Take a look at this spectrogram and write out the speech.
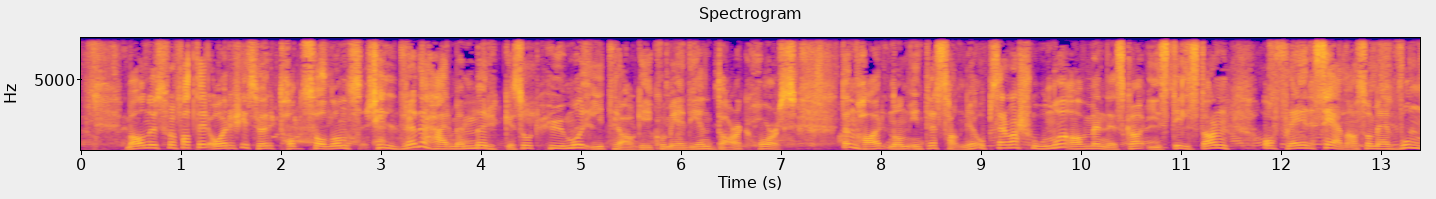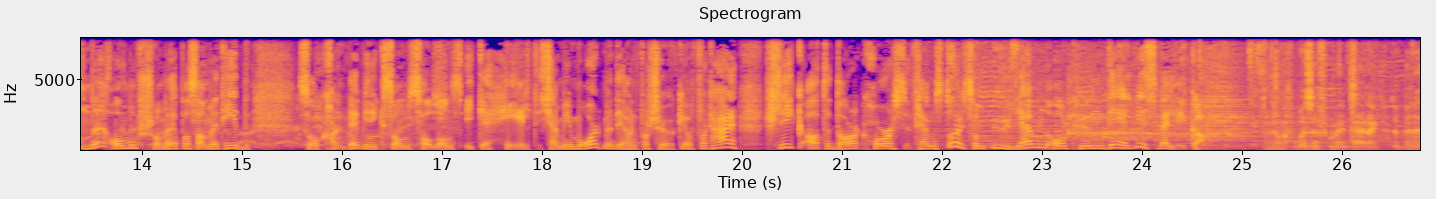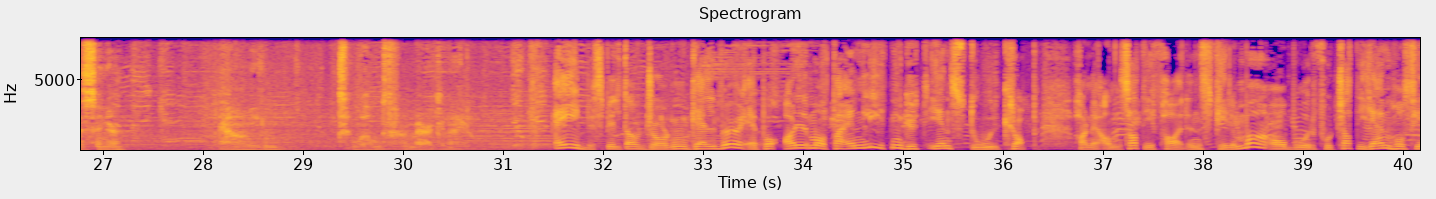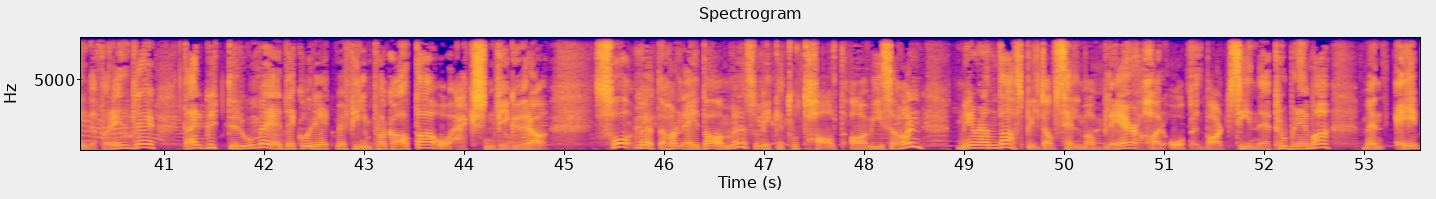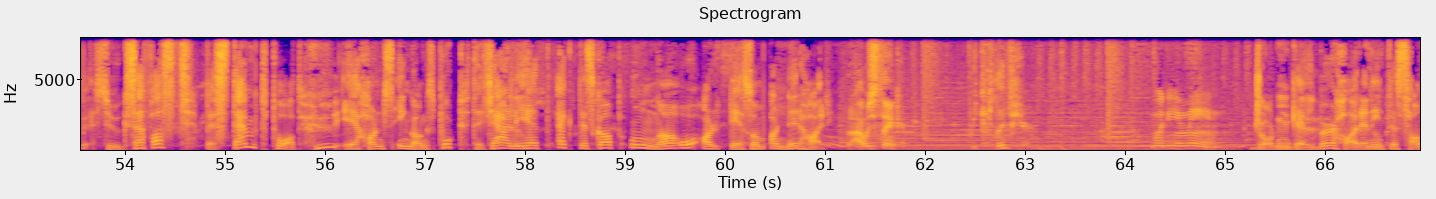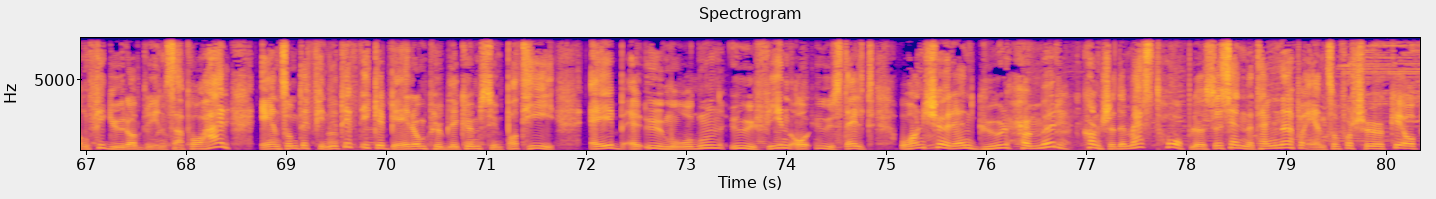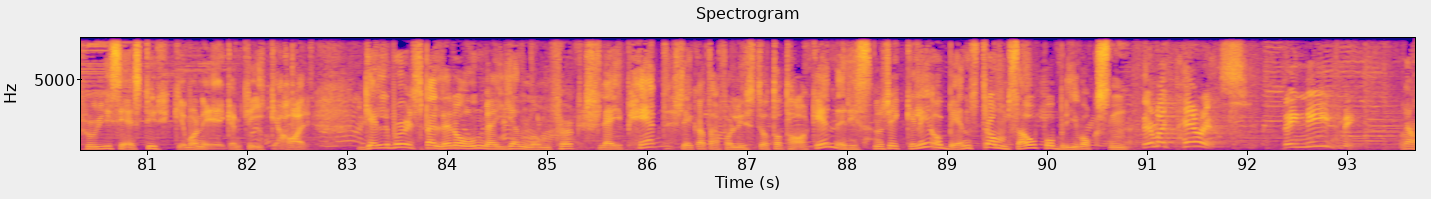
Manusforfatter og regissør Todd Solons skildrer det her med mørkesort humor i tragikomedien Dark Horse. Den har noen interessante observasjoner av mennesker i stillstand, og flere scener som er vonde og morsomme på samme tid. Så kan det virke som Solons ikke helt kommer i mål med det han forsøker å fortelle, slik at Dark Horse fremstår som ujevn og kun delvis vellykka. You know, if it wasn't for my dad, I could have been a singer. Now I'm even too old for American Idol. Abe, spilt av Jordan Gelber, er på all måte en liten gutt i en stor kropp. Han er ansatt i farens firma og bor fortsatt hjem hos sine foreldre, der gutterommet er dekorert med filmplakater og actionfigurer. Så møter han ei dame som ikke totalt avviser han. Miranda, spilt av Selma Blair, har åpenbart sine problemer, men Abe suger seg fast, bestemt på at hun er hans inngangsport til kjærlighet, ekteskap, unger og alt det som andre har. I was thinking, we could live here. What do you mean? Jordan Gelber har en interessant figur å bryne seg på her, en som definitivt ikke ber om publikums sympati. Abe er umoden, ufin og ustelt, og han kjører en gul Hummer, kanskje det mest håpløse kjennetegnet på en som forsøker å projisere styrke man egentlig ikke har. Gelber spiller rollen med gjennomført sleiphet, slik at jeg får lyst til å ta tak i den, riste den skikkelig og be den stramme seg opp og bli voksen. They're my parents. They need me. No.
